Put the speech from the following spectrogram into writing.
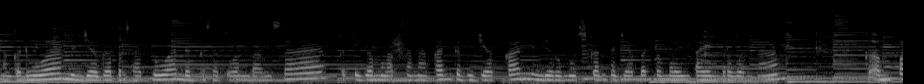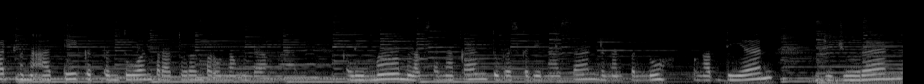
Yang kedua, menjaga persatuan dan kesatuan bangsa. Ketiga, melaksanakan kebijakan yang dirumuskan pejabat pemerintah yang berwenang. Keempat, menaati ketentuan peraturan perundang-undangan. Kelima, melaksanakan tugas kedinasan dengan penuh pengabdian, kejujuran,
